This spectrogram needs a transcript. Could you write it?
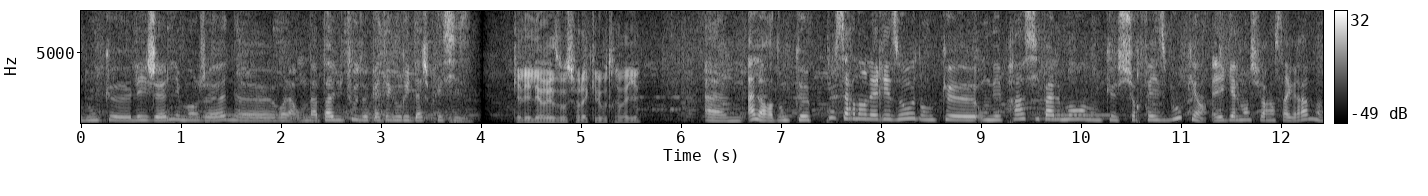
donc euh, les jeunes, les moins jeunes, euh, voilà, on n'a pas du tout de catégorie d'âge précise. Quels sont les réseaux sur lesquels vous travaillez? Euh, alors, donc, euh, concernant les réseaux, donc, euh, on est principalement donc, euh, sur Facebook et également sur Instagram.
